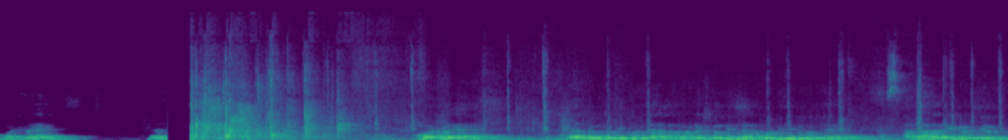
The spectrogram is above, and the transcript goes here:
ಮಕ್ಕಳೇ ನಾನು ಮಕ್ಕಳೇ ನಾನು ನೀವೆಲ್ಲ ನಾಟಕ ಅಂತ ಆ ದಾದಾನೇ ಕಳಿಸಿರೋದು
